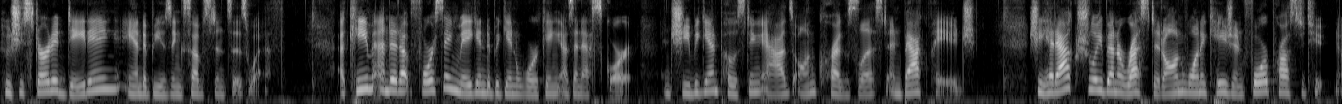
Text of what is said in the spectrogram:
who she started dating and abusing substances with. Akeem ended up forcing Megan to begin working as an escort, and she began posting ads on Craigslist and Backpage. She had actually been arrested on one occasion for prostitute no,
